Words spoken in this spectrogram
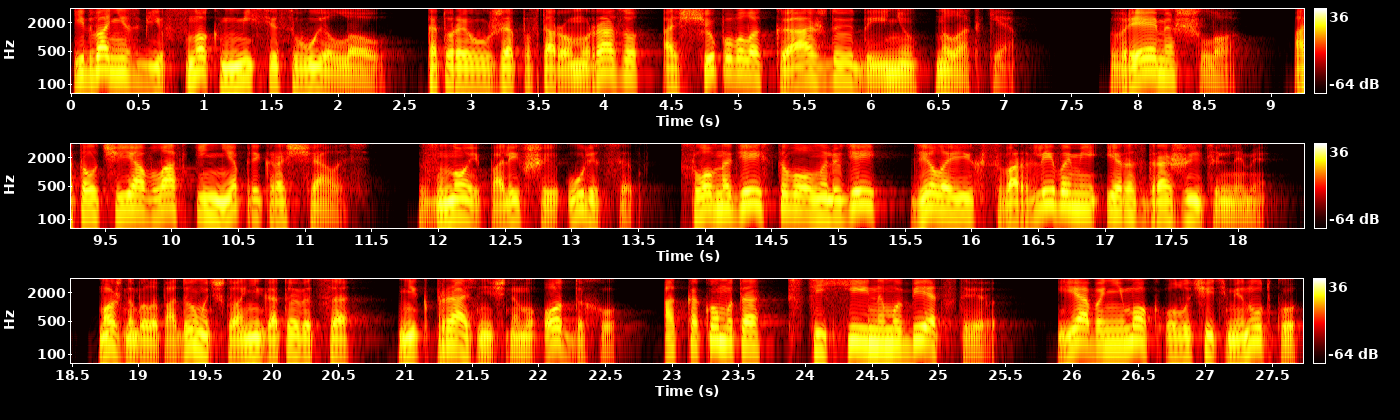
едва не сбив с ног миссис Уиллоу, которая уже по второму разу ощупывала каждую дыню на лотке. Время шло а толчья в лавке не прекращалась. Зной, поливший улицы, словно действовал на людей, делая их сварливыми и раздражительными. Можно было подумать, что они готовятся не к праздничному отдыху, а к какому-то стихийному бедствию. Я бы не мог улучить минутку,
